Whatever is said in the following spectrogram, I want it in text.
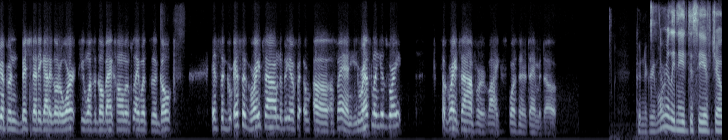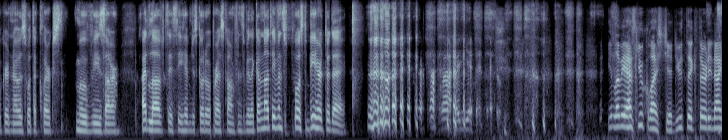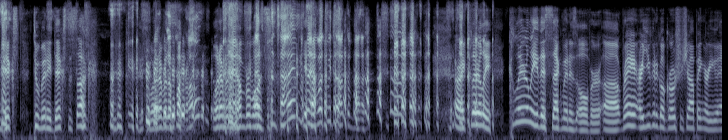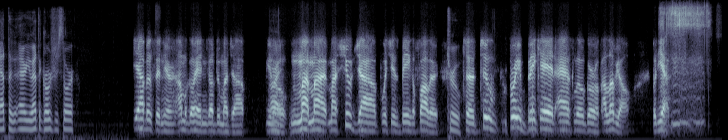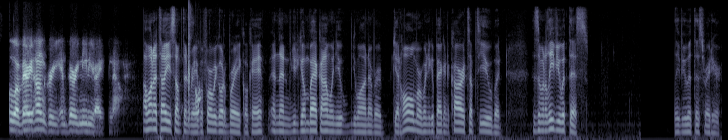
tripping bitch that he got to go to work. He wants to go back home and play with the goats. It's a it's a great time to be a, fa- uh, a fan. Wrestling is great. It's a great time for like sports entertainment, dog. couldn't agree more. I really need to see if Joker knows what the Clerks movies are. I'd love to see him just go to a press conference and be like, "I'm not even supposed to be here today." yeah. Let me ask you a question. Do you think 39 dicks too many dicks to suck? Whatever the fuck, Bro? whatever the number was. At one time? Yeah. what we talk about? All right, clearly, clearly this segment is over. Uh, Rey, are you gonna go grocery shopping? Are you at the Are you at the grocery store? Yeah, I've been sitting here. I'm gonna go ahead and go do my job. You All know, my my my shoot job, which is being a father True. to two, three big head ass little girls. I love y'all, but yes, who are very hungry and very needy right now. I want to tell you something, Rey, oh. before we go to break, okay? And then you come back on when you you want to ever get home or when you get back in the car. It's up to you. But this, I'm gonna leave you with this. Leave you with this right here.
